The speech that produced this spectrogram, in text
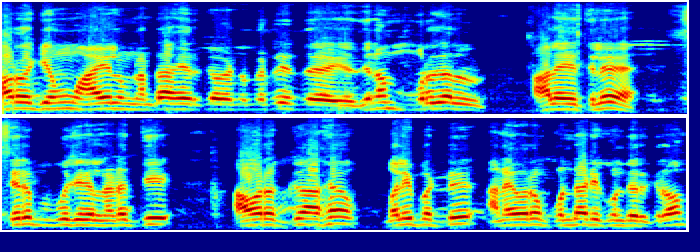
ஆரோக்கியமும் ஆயுளும் நன்றாக இருக்க வேண்டும் என்று இந்த தினம் முருகல் ஆலயத்தில் சிறப்பு பூஜைகள் நடத்தி அவருக்காக வழிபட்டு அனைவரும் கொண்டாடி கொண்டிருக்கிறோம்.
